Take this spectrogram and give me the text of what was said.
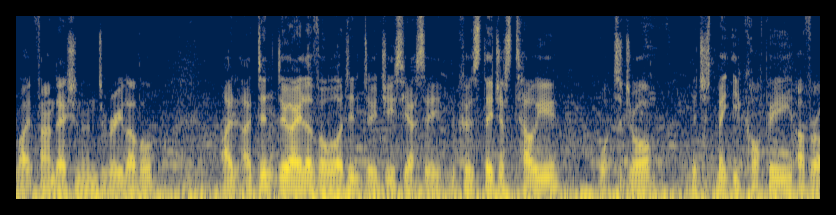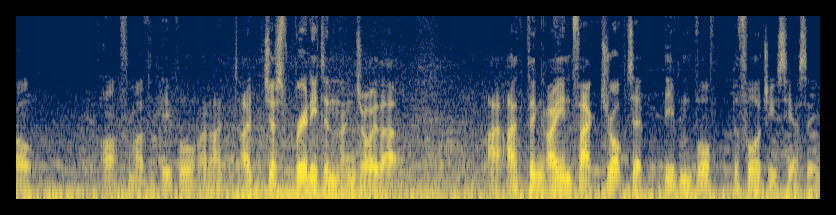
like foundation and degree level. I, I didn't do A level, I didn't do GCSE because they just tell you what to draw. They just make you copy other art, art from other people, and I, I just really didn't enjoy that. I, I think I in fact dropped it even before GCSE.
